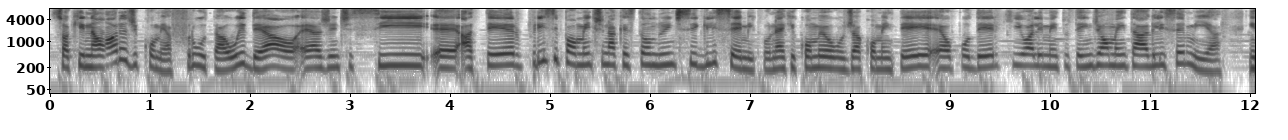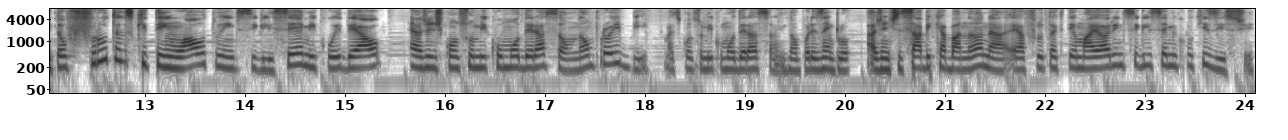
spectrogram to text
Só que na hora de comer a fruta, o ideal é a gente se é, ater principalmente na questão do índice glicêmico, né? Que, como eu já comentei, é o poder que o alimento tem de aumentar a glicemia. Então, frutas que têm um alto índice glicêmico, o ideal é a gente consumir com moderação, não proibir, mas consumir com moderação. Então, por exemplo, a gente sabe que a banana é a fruta que tem o maior índice glicêmico que existe.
